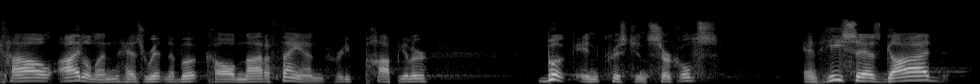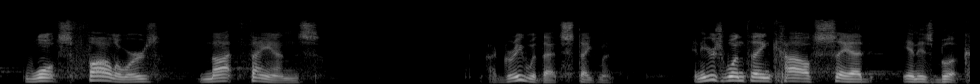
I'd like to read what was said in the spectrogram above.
Kyle Idleman has written a book called Not a Fan, pretty popular book in Christian circles. And he says God wants followers, not fans. I agree with that statement. And here's one thing Kyle said in his book.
